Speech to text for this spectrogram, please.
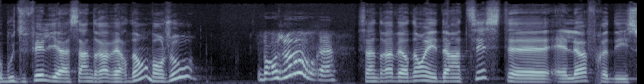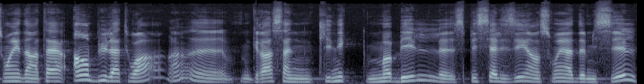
Au bout du fil, il y a Sandra Verdon. Bonjour. Bonjour. Sandra Verdon est dentiste. Euh, elle offre des soins dentaires ambulatoires hein, euh, grâce à une clinique mobile euh, spécialisée en soins à domicile.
